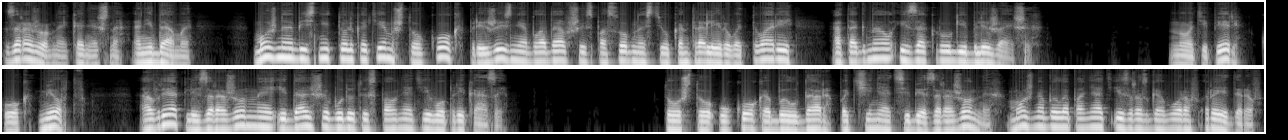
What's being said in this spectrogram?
зараженные, конечно, а не дамы, можно объяснить только тем, что Кок, при жизни обладавший способностью контролировать тварей, отогнал из округи ближайших. Но теперь Кок мертв, а вряд ли зараженные и дальше будут исполнять его приказы. То, что у Кока был дар подчинять себе зараженных, можно было понять из разговоров рейдеров.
